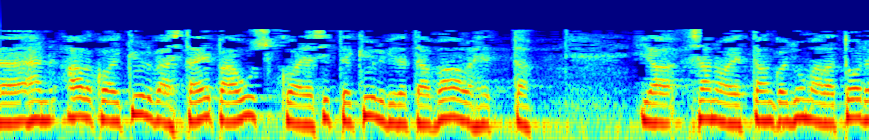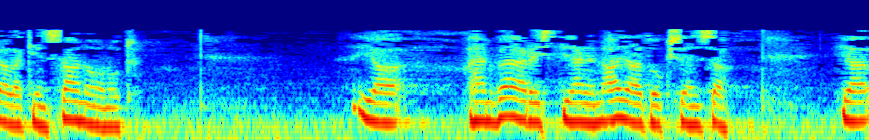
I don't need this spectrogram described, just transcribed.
hän alkoi kylvää sitä epäuskoa ja sitten kylvi tätä valhetta ja sanoi, että onko Jumala todellakin sanonut. Ja hän vääristi hänen ajatuksensa. Ja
